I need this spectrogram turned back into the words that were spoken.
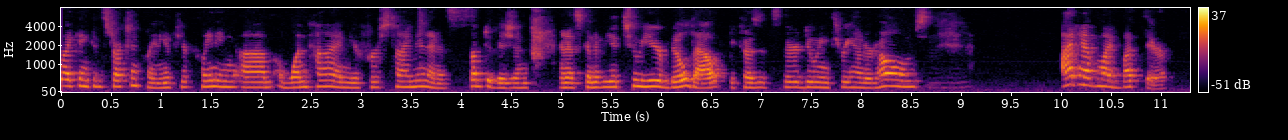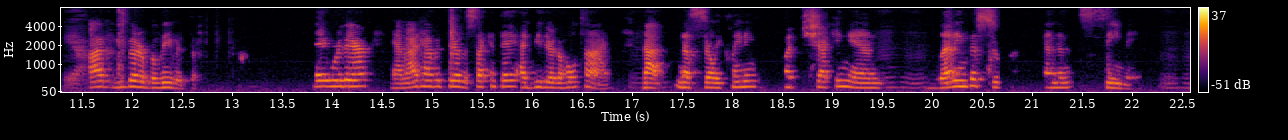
like in construction cleaning, if you're cleaning um, one time, your first time in, and it's a subdivision, and it's going to be a two-year build out because it's they're doing 300 homes, Mhm. I'd have my butt there. Yeah. I, you better believe it. The they were there, and I'd have it there the second day. I'd be there the whole time, Mhm. not necessarily cleaning, but checking in, Mhm. letting the superintendent see me. Mhm.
